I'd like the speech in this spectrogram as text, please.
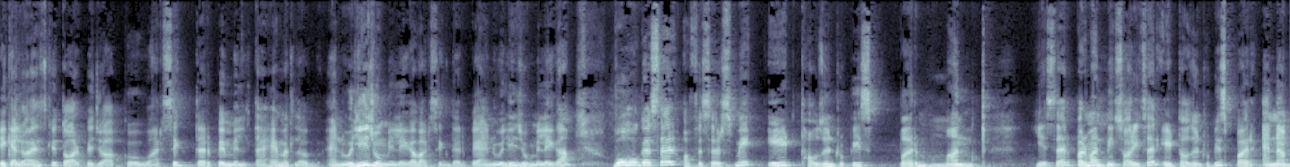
एक अलाउंस के तौर पे जो आपको वार्षिक दर पे मिलता है मतलब एनुअली जो मिलेगा, वार्षिक दर पे एनुअली जो मिलेगा, वो होगा सर ऑफिसर्स में eight thousand rupees per month ये सर पर मंथ नहीं sorry sir eight thousand rupees per annum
